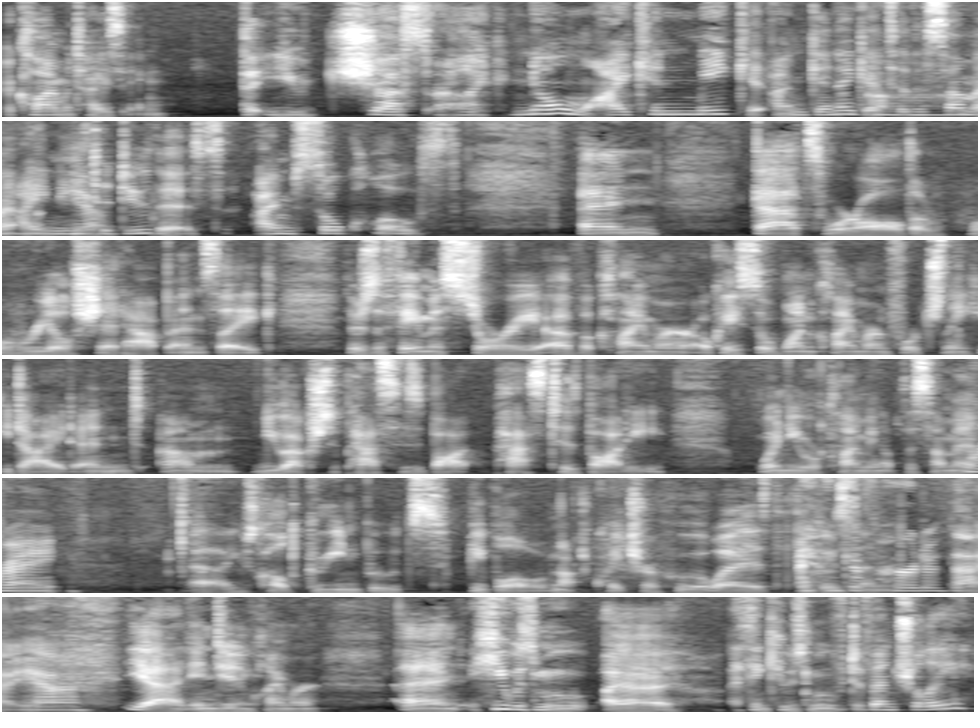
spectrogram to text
acclimatizing that you just are like no i can make it. I'm gonna get to the summit. I need yeah. to do this. I'm so close. And that's where all the real shit happens. Like there's a famous story of a climber. Okay so one climber unfortunately he died and um, you actually passed his bot past his body when you were climbing up the summit. Right. uh, he was called green boots. People are not quite sure who it was. I it was think I've heard of that. Yeah. yeah an indian climber and he was moved uh, i think he was moved eventually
